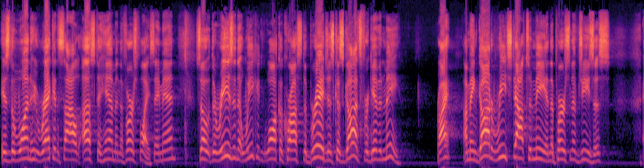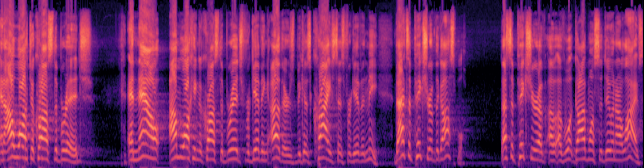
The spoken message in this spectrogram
is the one who reconciled us to Him in the first place. Amen? So the reason that we can walk across the bridge is because God's forgiven me, right? I mean, God reached out to me in the person of Jesus, and I walked across the bridge and now I'm walking across the bridge forgiving others because Christ has forgiven me. That's a picture of the gospel. That's a picture of, of, of, what God wants to do in our lives.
